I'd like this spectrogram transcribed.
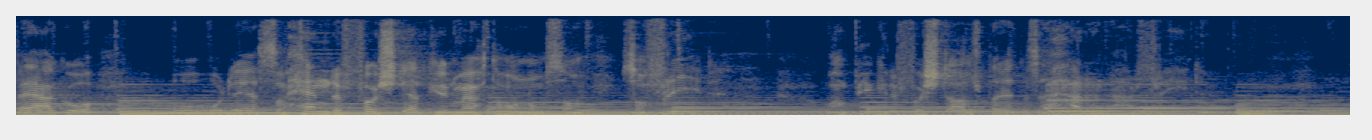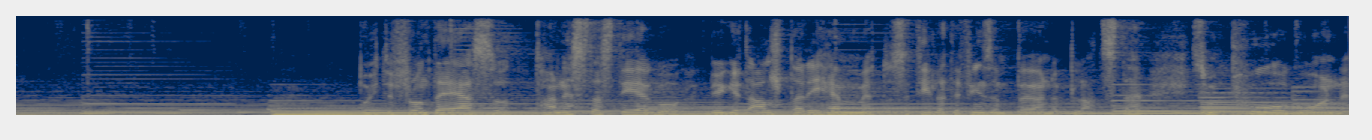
väg. Och, och, och, det som händer först är att Gud möter honom som, som frid. Och han bygger det första altaret och säger Herren är frid. Och utifrån det så tar han nästa steg och bygger ett altare i hemmet och ser till att det finns en böneplats där som pågående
